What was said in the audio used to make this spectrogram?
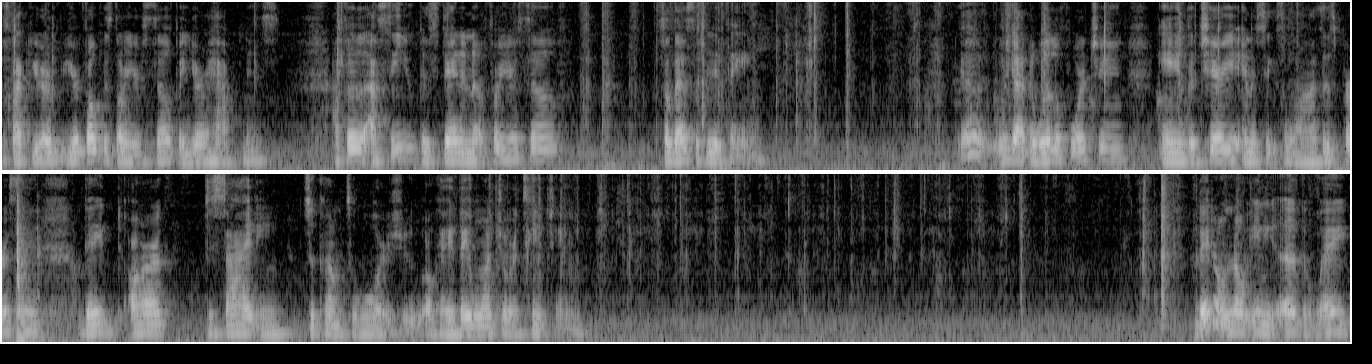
It's like you're you're focused on yourself and your happiness. I feel I see you've been standing up for yourself. So that's a good thing. Yeah, we got the Wheel of Fortune and the Chariot and the Six of Wands. This person, they are deciding to come towards you, okay? They want your attention. They don't know any other way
